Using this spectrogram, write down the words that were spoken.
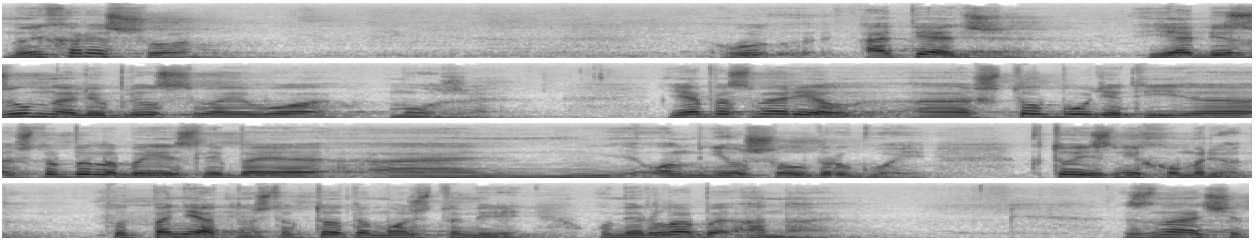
Ну и хорошо. Опять же, я безумно люблю своего мужа. Я посмотрел, э, что будет, э, что было бы, если бы э, он не ушел другой. Кто из них умрет? Тут понятно, что кто-то может умереть. Умерла бы она. Значит,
